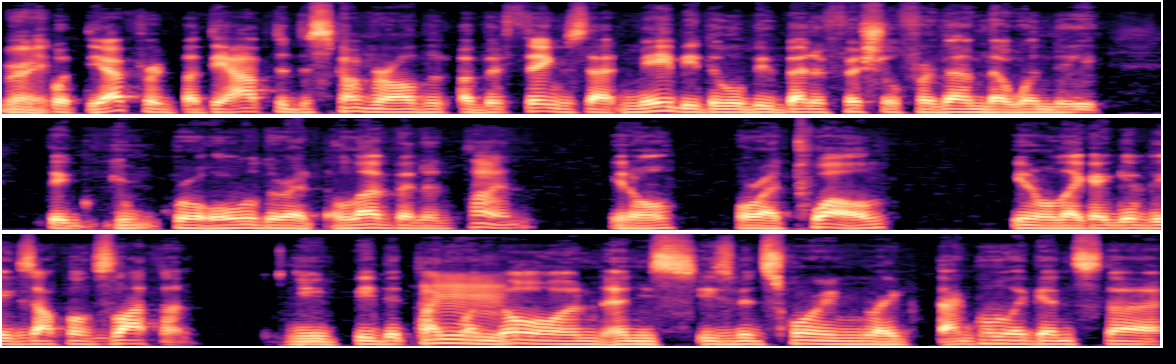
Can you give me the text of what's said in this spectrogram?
right. put the effort, but they have to discover all the other things that maybe they will be beneficial for them that when they they grow older at 11 and 10, you know, or at 12, you know, like I give the example of Zlatan. You beat the Taekwondo mm. and, and he's, he's been scoring like that goal against uh,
